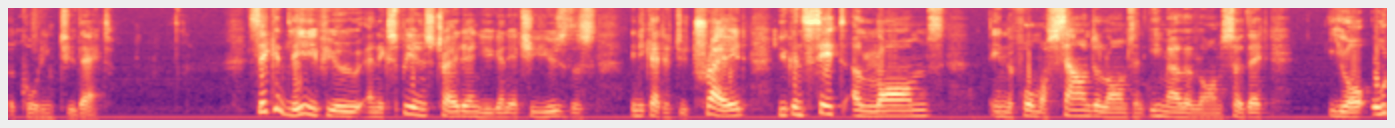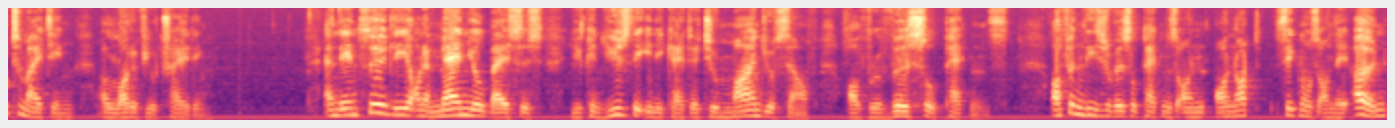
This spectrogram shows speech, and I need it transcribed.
according to that. Secondly, if you're an experienced trader and you're going to actually use this indicator to trade, you can set alarms in the form of sound alarms and email alarms so that you're automating a lot of your trading. And then thirdly, on a manual basis, you can use the indicator to remind yourself of reversal patterns. Often these reversal patterns are, are not signals on their own,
